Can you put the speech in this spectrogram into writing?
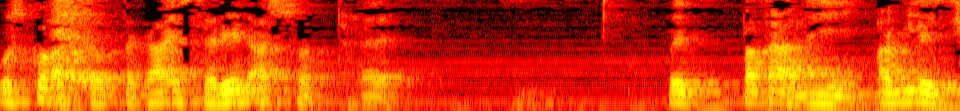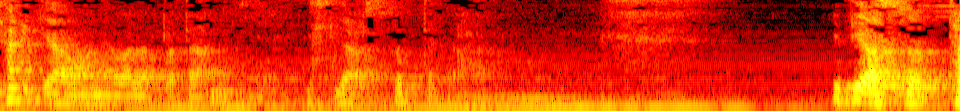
उसको अश्वत्थ का शरीर अश्वत्थ है। कोई पता नहीं, अगले क्षण क्या होने वाला पता नहीं है, इसलिए अश्वत्थ कहा। इति अश्वत्थ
